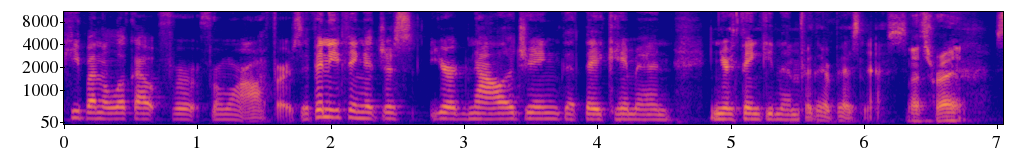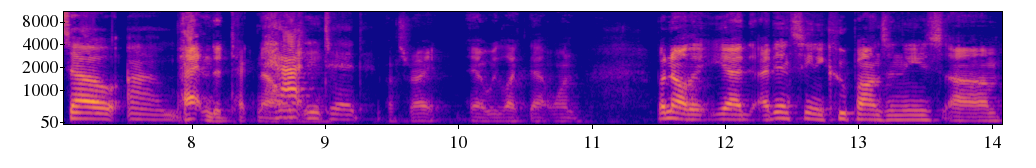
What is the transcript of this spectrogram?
keep on the lookout for for more offers. If anything, it just you're acknowledging that they came in and you're thanking them for their business. That's right. So um, Patented technology. patented. That's right. Yeah, we like that one. But no, the, yeah, I didn't see any coupons in these. Um,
